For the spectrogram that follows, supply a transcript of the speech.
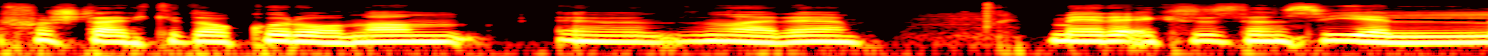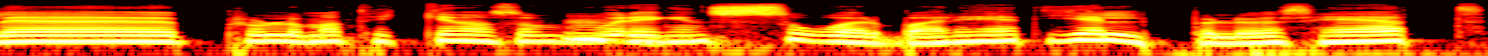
forsterket av koronaen, eh, den derre mer eksistensielle problematikken, altså mm. vår egen sårbarhet, hjelpeløshet.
